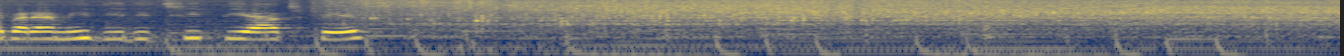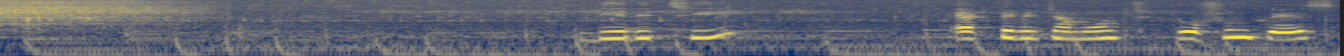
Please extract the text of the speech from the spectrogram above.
এবারে আমি দিয়ে দিচ্ছি পেঁয়াজ পেস্ট। দিয়ে দিচ্ছি এক টেবিল চামচ রসুন পেস্ট,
